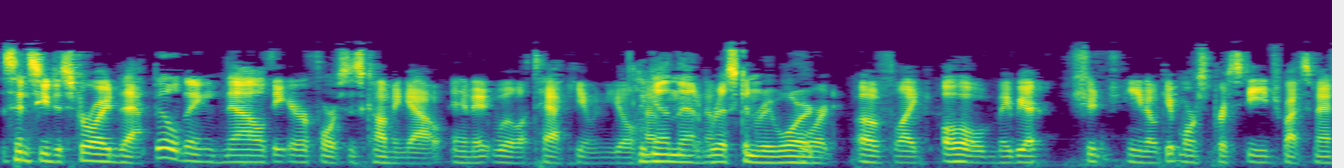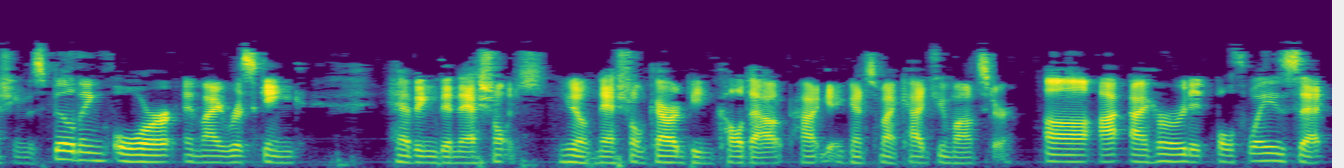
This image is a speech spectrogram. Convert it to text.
since you destroyed that building, now the Air Force is coming out and it will attack you, and you'll have, Again, that you know, risk and reward. reward of like, oh, maybe I should you know get more prestige by smashing this building, or am I risking having the national you know National Guard being called out against my kaiju monster? Uh, I, I heard it both ways that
